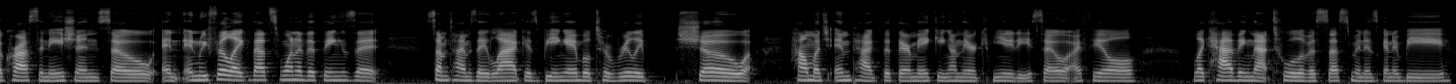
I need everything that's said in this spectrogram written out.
across the nation. So and and we feel like that's one of the things that sometimes they lack is being able to really show how much impact that they're making on their community. So I feel like having that tool of assessment is going to be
